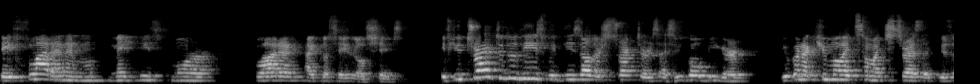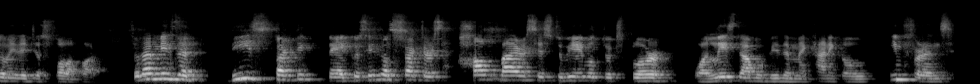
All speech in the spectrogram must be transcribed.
they flatten and make these more flattened icosahedral shapes. If you try to do this with these other structures, as you go bigger, you're gonna accumulate so much stress that usually they just fall apart. So that means that these particular the icosahedral structures help viruses to be able to explore, or at least that would be the mechanical inference,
